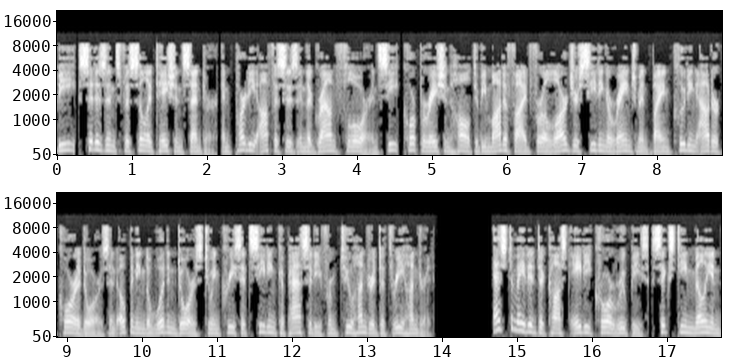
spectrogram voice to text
b citizens facilitation center and party offices in the ground floor and c corporation hall to be modified for a larger seating arrangement by including outer corridors and opening the wooden doors to increase its seating capacity from 2 200 to 300. Estimated to cost 80 crore rupees $16 million,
